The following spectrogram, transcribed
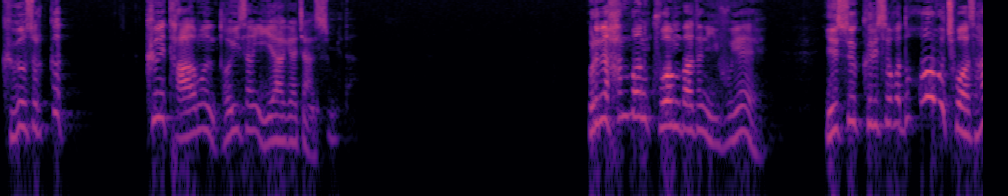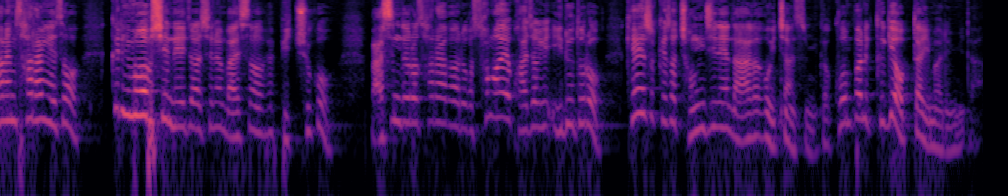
그것으로 끝. 그 다음은 더 이상 이야기하지 않습니다. 우리는 한 번 구원받은 이후에 예수 그리스도가 너무 좋아서 하나님 사랑해서 끊임없이 내 자신을 말씀 앞에 비추고 말씀대로 살아가려고 성화의 과정에 이르도록 계속해서 정진해 나아가고 있지 않습니까? 구원받는 그게 없다 이 말입니다.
